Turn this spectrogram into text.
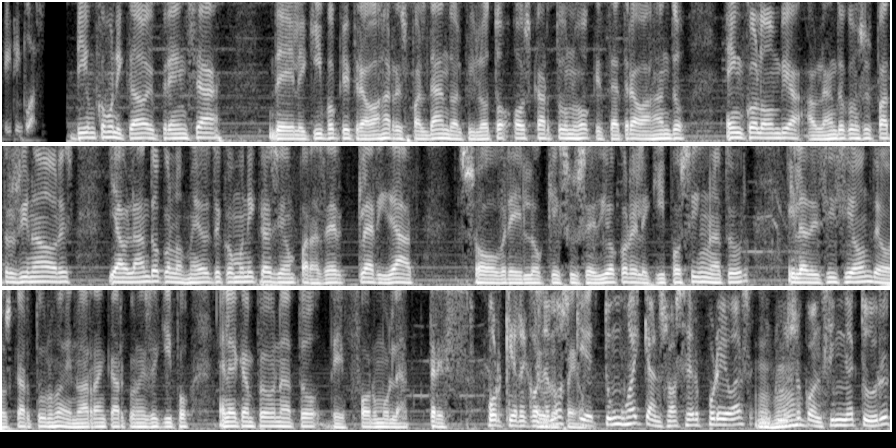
18 plus. Vi un comunicado de prensa del equipo que trabaja respaldando al piloto Oscar Tunjo, que está trabajando en Colombia, hablando con sus patrocinadores y hablando con los medios de comunicación para hacer claridad sobre lo que sucedió con el equipo Signature y la decisión de Oscar Tunjo de no arrancar con ese equipo en el campeonato de Fórmula 3. Porque recordemos que Tunjo alcanzó a hacer pruebas, incluso con Signature,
